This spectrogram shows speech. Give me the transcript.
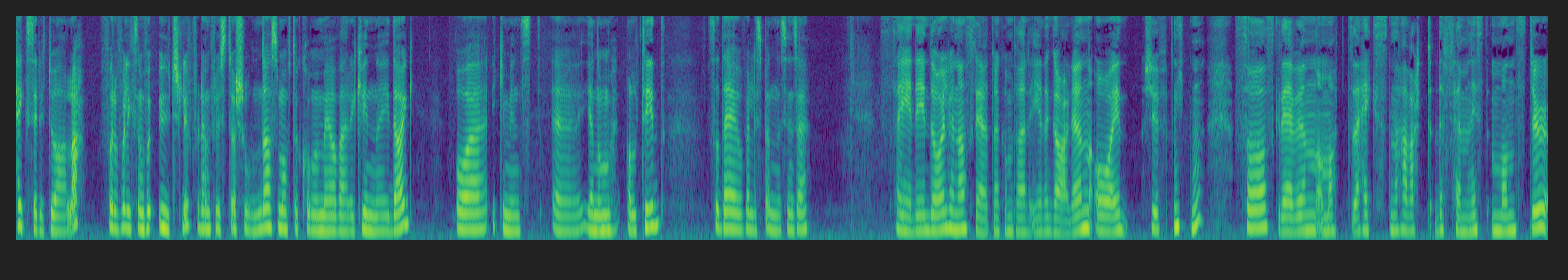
hekseritualer for å få, liksom, få utslipp for den frustrasjonen da, som ofte kommer med å være kvinne i dag. Og ikke minst eh, gjennom all tid. Så det er jo veldig spennende, syns jeg. Sadie Doyle hun har skrevet en kommentar i The Guardian, og i 2019 så skrev hun om at heksen har vært the feminist monster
